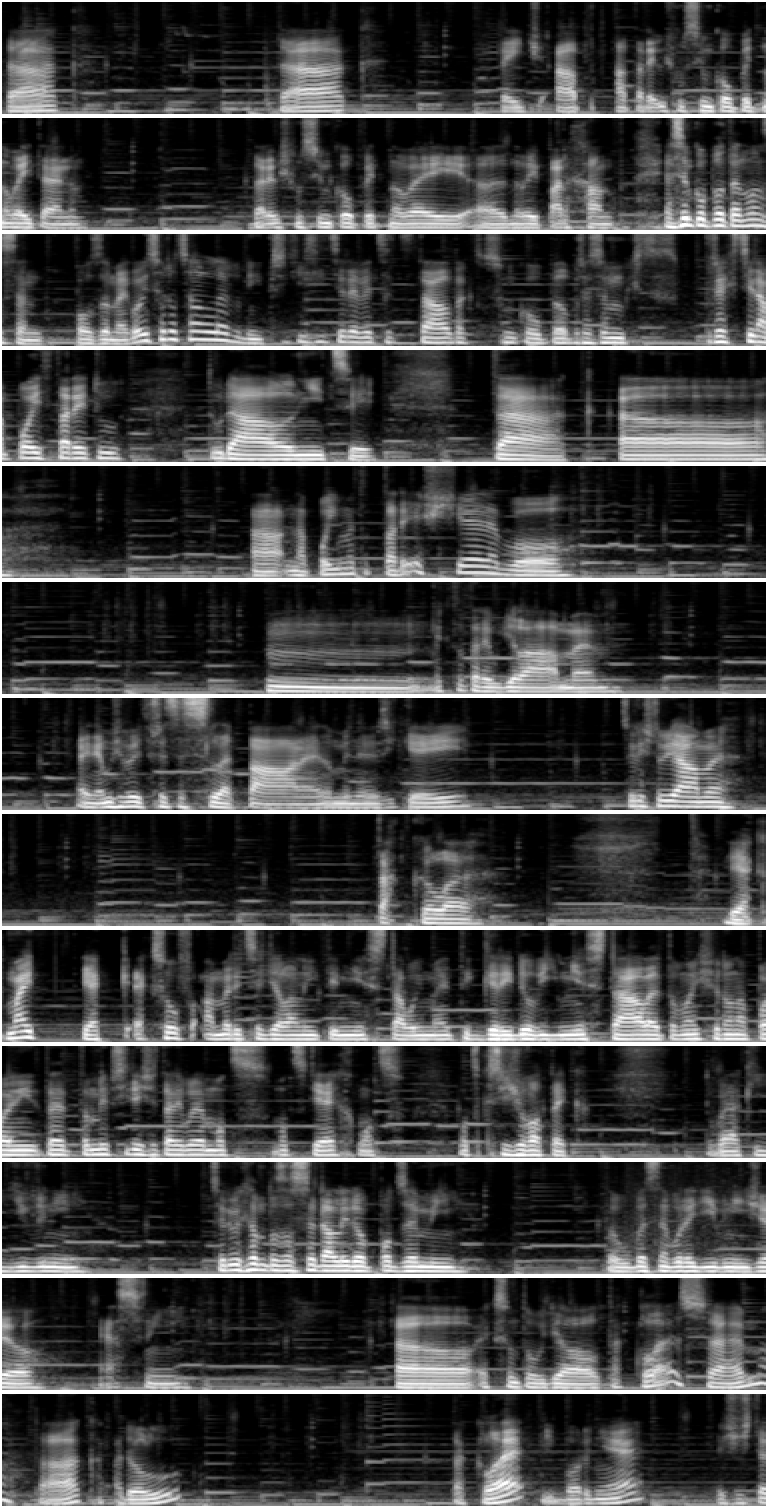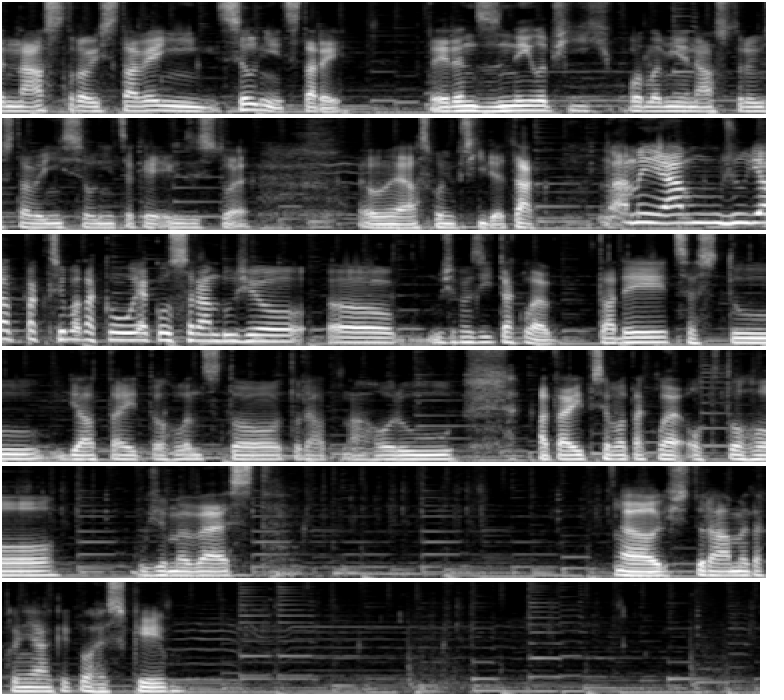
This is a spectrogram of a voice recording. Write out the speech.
Tak. Tak. Page up. A tady už musím koupit nový ten. Tady už musím koupit nový uh, nový parchant. Já jsem koupil tenhle ten pozemek. Oni jsou docela levný. 3900 stál, tak to jsem koupil, protože, jsem, protože chci napojit tady tu, tu dálnici. Tak. Uh, a napojíme to tady ještě, nebo... Hmm, jak to tady uděláme? Tady nemůže být přece slepá, ne? To mi neříkej. Co když to uděláme? Takhle. Jak mají jak, jak jsou v Americe dělaný ty města, oni mají ty gridový města, ale to mají všechno napojený, to, to mi přijde, že tady bude moc, moc těch, moc, moc křižovatek. To bude jaký divný. Co kdybychom to zase dali do podzemí? To vůbec nebude divný, že jo? Jasný. Uh, jak jsem to udělal? Takhle, sem, tak a dolů. Takhle, výborně. Ježíš, ten nástroj stavění silnic tady. To je jeden z nejlepších, podle mě, nástrojů stavění silnic, jaký existuje. Jo, aspoň přijde. Tak, no a my, já můžu udělat pak třeba takovou jako srandu, že jo, uh, můžeme vzít takhle tady cestu, udělat tady tohle, to dát nahoru a tady třeba takhle od toho můžeme vést když to dáme takhle nějak jako hezky.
